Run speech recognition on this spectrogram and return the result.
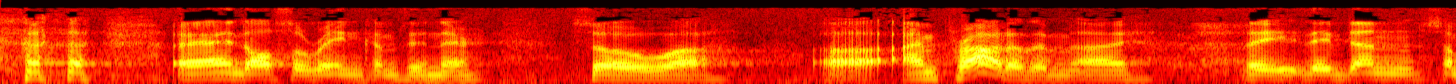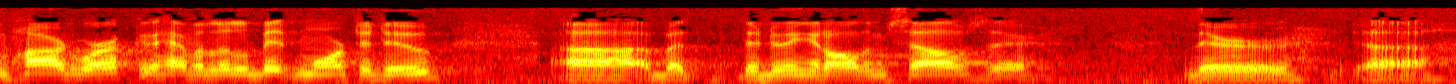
and also rain comes in there. So uh, uh, I'm proud of them. they they've done some hard work. They have a little bit more to do, uh, but they're doing it all themselves. They're they're uh,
